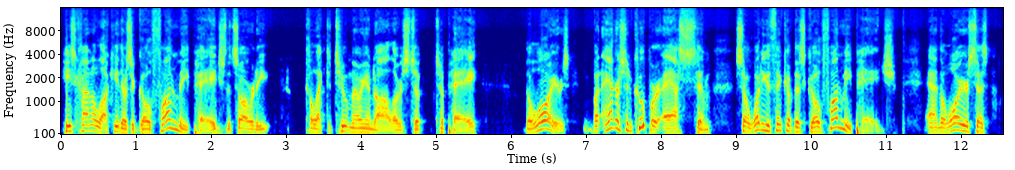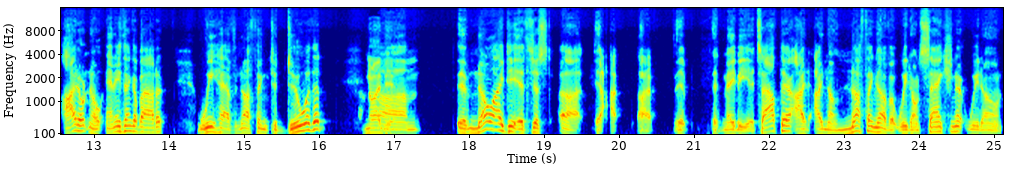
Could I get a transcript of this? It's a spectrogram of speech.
he's kind of lucky there's a gofundme page that's already collected $2 million to, to pay the lawyers but anderson cooper asks him so what do you think of this gofundme page and the lawyer says i don't know anything about it we have nothing to do with it. No idea. Um, have no idea. It's just, uh, yeah, I- I- it, it maybe it's out there. I, I know nothing of it. We don't sanction it. We don't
